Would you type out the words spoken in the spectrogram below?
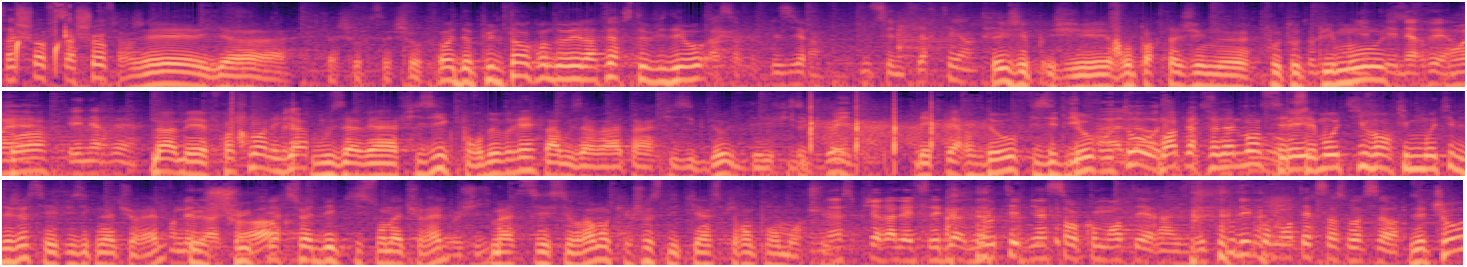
Ça chauffe, ça chauffe. Chargé, les gars. Ça chauffe, ça chauffe. Ouais, depuis le temps qu'on devait la faire, cette vidéo. Ah ça fait plaisir. hein. Nous, C'est une fierté. Hein. J'ai- repartagé une photo de Pimous. T'es énervé. Hein. Ouais. T'es énervé. hein. Non mais franchement les gars, vous avez un physique pour de vrai. Là vous avez atteint un physique de des physiques de Oui. des perfs de haut, physique des de haut. photos, c'est Moi personnellement c'est motivant. Ce qui me motive déjà c'est les physiques naturelles. On que je suis persuadé qu'ils sont naturels. Logique. Mais c'est c'est vraiment quelque chose qui est inspirant pour moi. Inspire Alex les gars. Notez bien ça en commentaire. Hein. Je veux que tous les commentaires ça soit ça. Vous êtes chaud?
